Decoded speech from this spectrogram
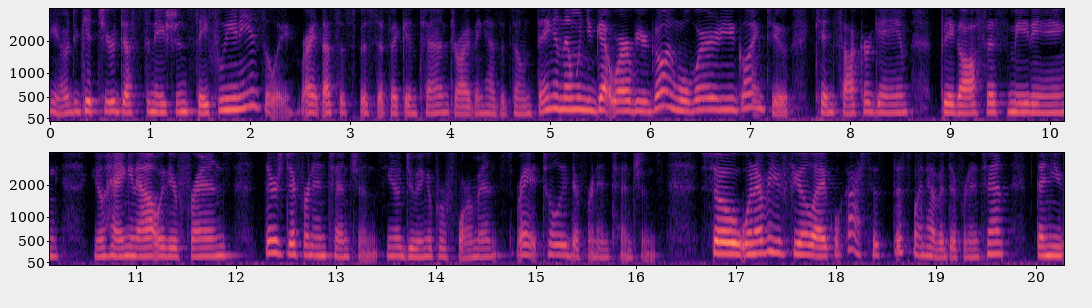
you know, to get to your destination safely and easily, right? That's a specific intent. Driving has its own thing. And then when you get wherever you're going, well, where are you going to? Kids soccer game, big office meeting, you know, hanging out with your friends. There's different intentions, you know, doing a performance, right? Totally different intentions. So whenever you feel like, well, gosh, this, this might have a different intent, then you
